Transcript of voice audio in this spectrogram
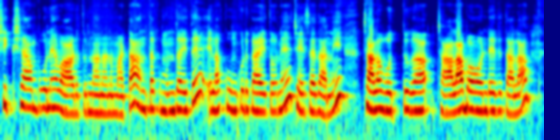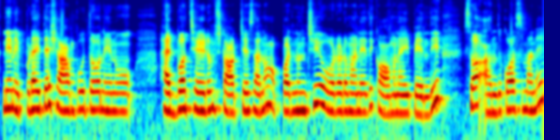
షిక్ షాంపూనే వాడుతున్నాను అనమాట అంతకు ముందు అయితే ఇలా కుంకుడుకాయతోనే చేసేదాన్ని. చాలా ఒత్తుగా చాలా బాగుండేది తల. నేను ఎప్పుడైతే షాంపూతో నేను హెడ్ బాత్ చేయడం స్టార్ట్ చేశానో అప్పటి నుంచి ఓడడం అనేది కామన్ అయిపోయింది. సో అందుకోసమనే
